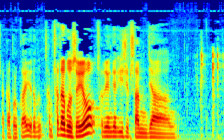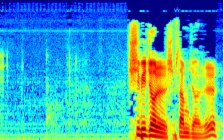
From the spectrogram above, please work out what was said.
잠깐 볼까요? 여러분 한번 찾아보세요. 사도행전 23장 12절, 13절.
